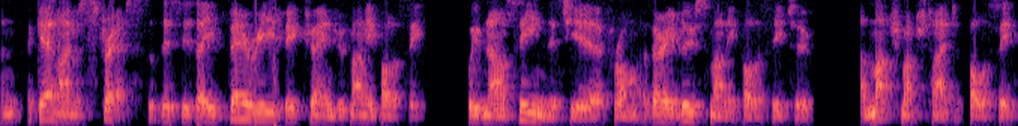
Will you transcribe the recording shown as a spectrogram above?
And again, I must stress that this is a very big change of money policy. We've now seen this year from a very loose money policy to a much, much tighter policy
